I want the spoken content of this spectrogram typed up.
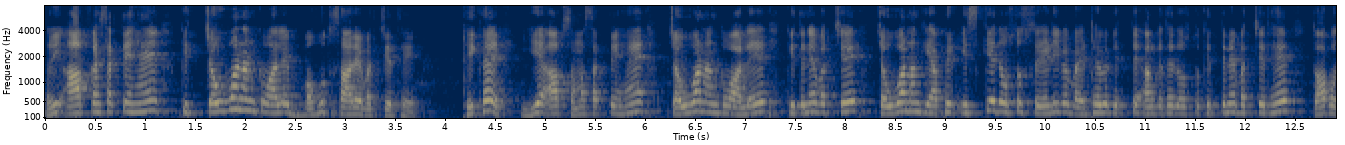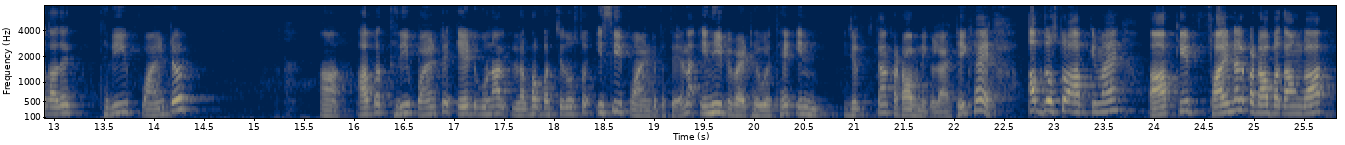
यानी आप कह सकते हैं कि चौवन अंक वाले बहुत सारे बच्चे थे। ठीक है? ये आप समझ सकते हैं, चौवन अंक वाले कितने बच्चे? चौवन अंक या फिर इसके दोस्तों श्रेणी पे बैठे हुए कितने अंक थे दोस्तों? कितने बच्चे थे? तो आप बता दें थ्री पॉइंट हाँ आपका थ्री पॉइंट एट गुना लगभग बच्चे दोस्तों इसी पॉइंट पे थे ना? इन्हीं पे बैठे हुए थे, इन जितना कट ऑफ़ निकला है, ठीक है? अब दोस्तों आपकी मैं, आपकी फाइनल कट ऑफ़ बताऊँगा।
